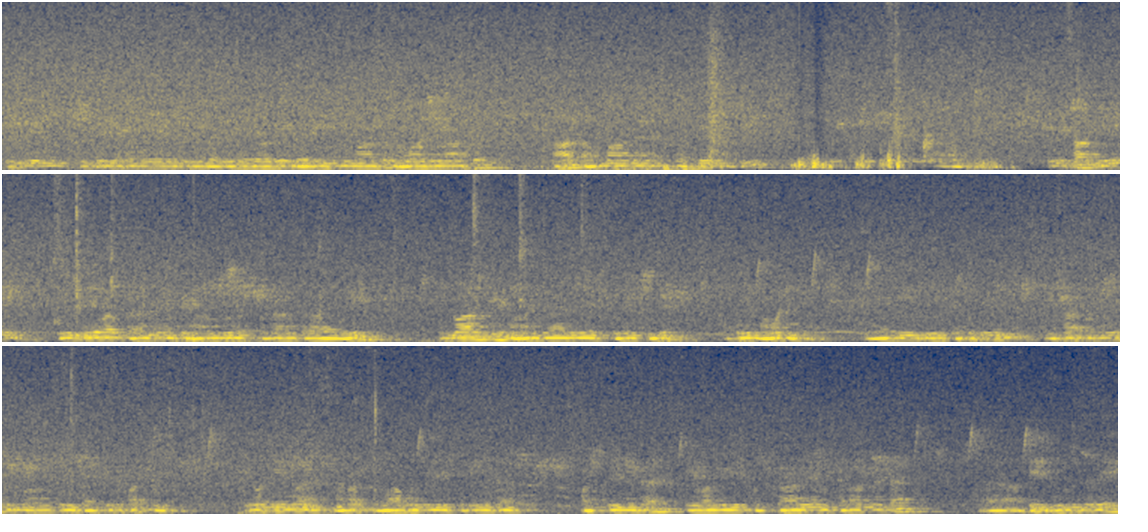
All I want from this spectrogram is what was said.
පිළිවෙල පිළිවෙලකට මේ වගේ වැඩි මාස නවාන මාස සහ සම්මාන වශයෙන් අපි නිසා මේ මේ දේවල් කරන්නේ අපේ හාමුදුරුවෝ ප්‍රදාන කරාවේ උන්වහන්සේ මහාචාර්ය කෙනෙක් ඉන්නේ අපේ නවනික. ඒ වගේ මේ කටකේ නිසා තමයි උන්වහන්සේ පැත්තටපත් වෙන්නේ. ඒ වගේම මටත් සභාපති කෙනෙකුට පත් වෙන්නට ඒ වගේ උත්සාහයන් කරන්නට අපේ ගුරුදරේ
